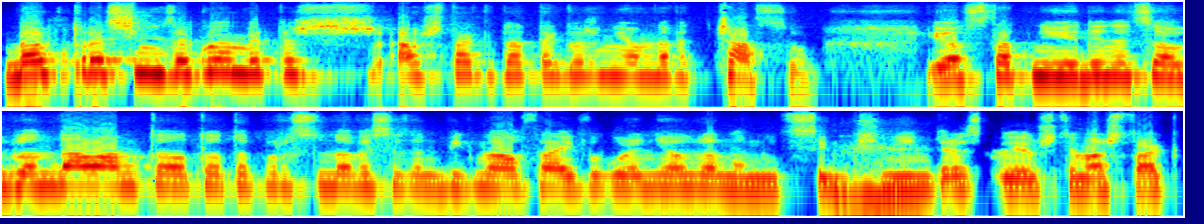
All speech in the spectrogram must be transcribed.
No, teraz się nie zagłębię też aż tak, dlatego że nie mam nawet czasu. I ostatnio jedyne co oglądałam to, to, to po prostu nowy sezon Big Moutha i w ogóle nie oglądam nic, jakby się nie interesuję już tym aż tak,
